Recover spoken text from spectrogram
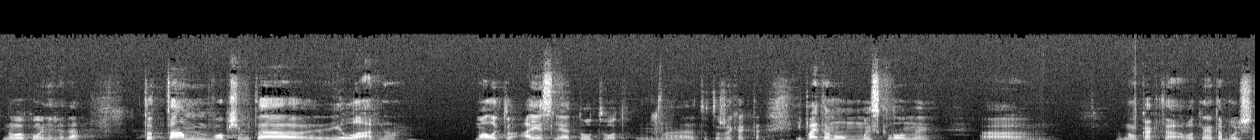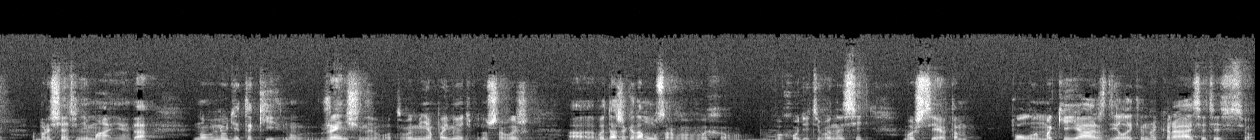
Ну, вы поняли, да? То там, в общем-то, и ладно. Мало кто. А если я тут, вот, э, тут уже как-то... И поэтому мы склонны, э, ну, как-то вот на это больше обращать внимание, да? Ну, люди такие, ну, женщины, вот, вы меня поймете, потому что вы же А, вы даже когда мусор вы, выходите выносить, вы же себе там полный макияж сделаете, накраситесь, все.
